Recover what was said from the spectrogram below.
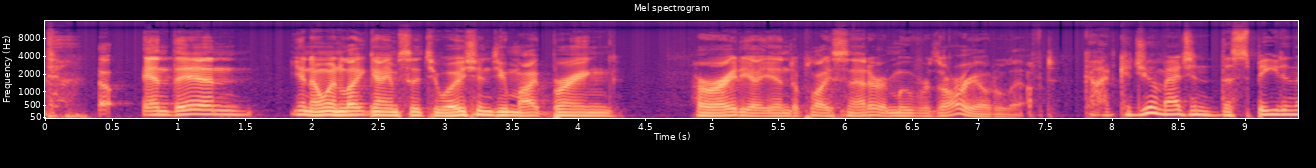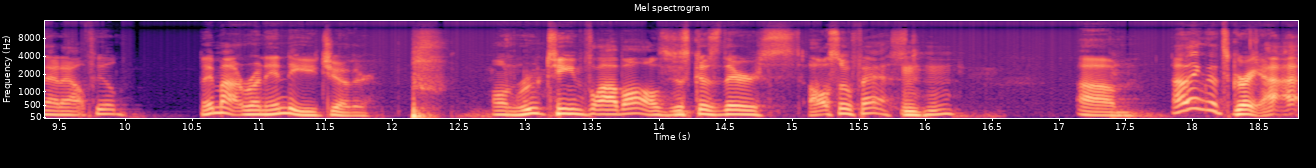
And then, you know, in late game situations, you might bring Heredia in to play center and move Rosario to left. God, could you imagine the speed in that outfield? They might run into each other on routine fly balls just because they're also fast. Mm-hmm. Um, I think that's great. I,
